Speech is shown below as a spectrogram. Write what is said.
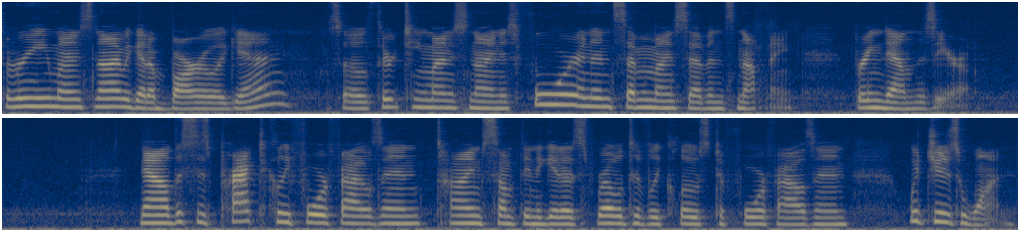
3 minus 9, we gotta borrow again. So 13 minus 9 is 4, and then 7 minus 7 is nothing. Bring down the 0. Now, this is practically 4,000 times something to get us relatively close to 4,000, which is 1.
